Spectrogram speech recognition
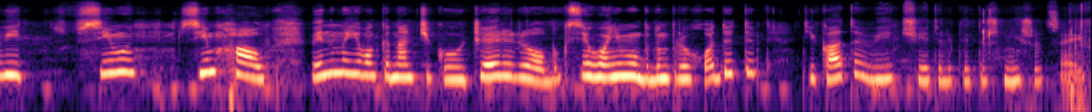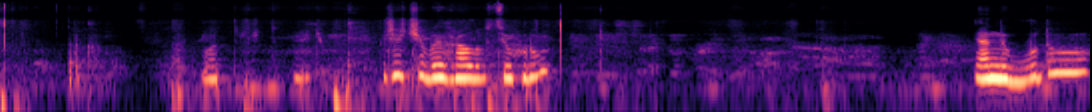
привіт! Всім, всім хау! Ви на моєму каналчику Cherry Roblox. Сьогодні ми будемо приходити тікати від вчительки, точніше цей. Так. От, три, чи ви грали в цю гру? Я не буду.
